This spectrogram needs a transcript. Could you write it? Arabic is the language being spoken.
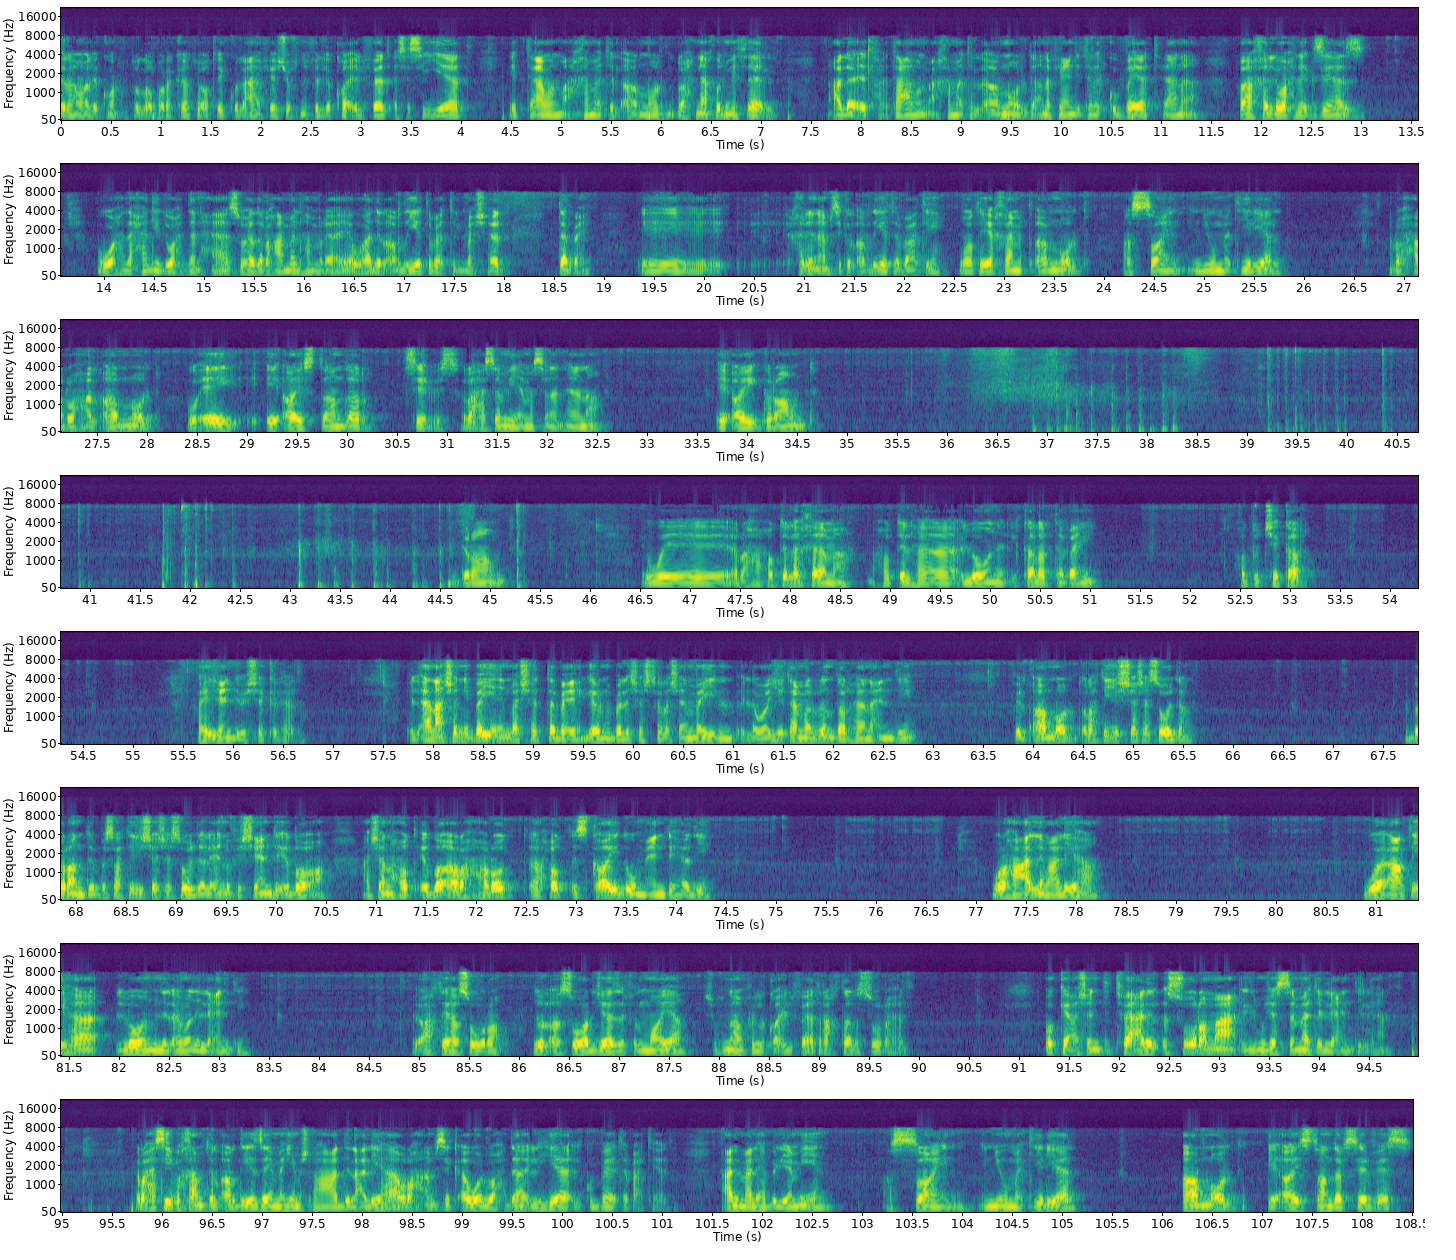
السلام عليكم ورحمة الله وبركاته. يعطيكم العافية. شفنا في اللقاء الفات أساسيات التعامل مع خامات الأرنولد. راح ناخذ مثال على التعامل مع خامات الأرنولد. أنا في عندي ثلاث كوبايات هنا. أخلي واحدة قزاز وواحدة حديد وواحدة نحاس وهذا راح أعملها مراية. وهذه الأرضية تبعت المشهد تبعي. إيه خلينا أمسك الأرضية تبعتي وأعطيها خامة أرنولد. Assign new material. روح أروح على الأرنولد. و AI Standard Service. راح أسميها مثلا هنا. AI Ground. Ground. وراح أحط لها خامة. أحط لها لون الكلر تبعي. أحطه checker هيجي عندي بالشكل هذا. الآن عشان يبين المشهد تبعي قبل ما أبلش أشتغل عشان يبين لو جيت أعمل render هنا عندي في الأرنولد راح تيجي الشاشة سوداء. ب render بس راح تيجي الشاشة سوداء لأنه فيش عندي إضاءة. عشان أحط إضاءة راح أرد أحط sky dome عندي هذه. وراح أعلم عليها. وأعطيها لون من الألوان اللي عندي. أعطيها صورة. دول صور جاهزة في الماية. شفناهم في اللقاء الفات راح اختار الصورة هذه. أوكي عشان تتفاعل الصورة مع المجسمات اللي عندي اللي هنا. راح أسيب خامة الأرضية زي ما هي مش راح أعدل عليها وراح أمسك أول وحدة اللي هي الكوباية تبعتي هذه. علم عليها باليمين. Assign new material. Arnold AI standard surface.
